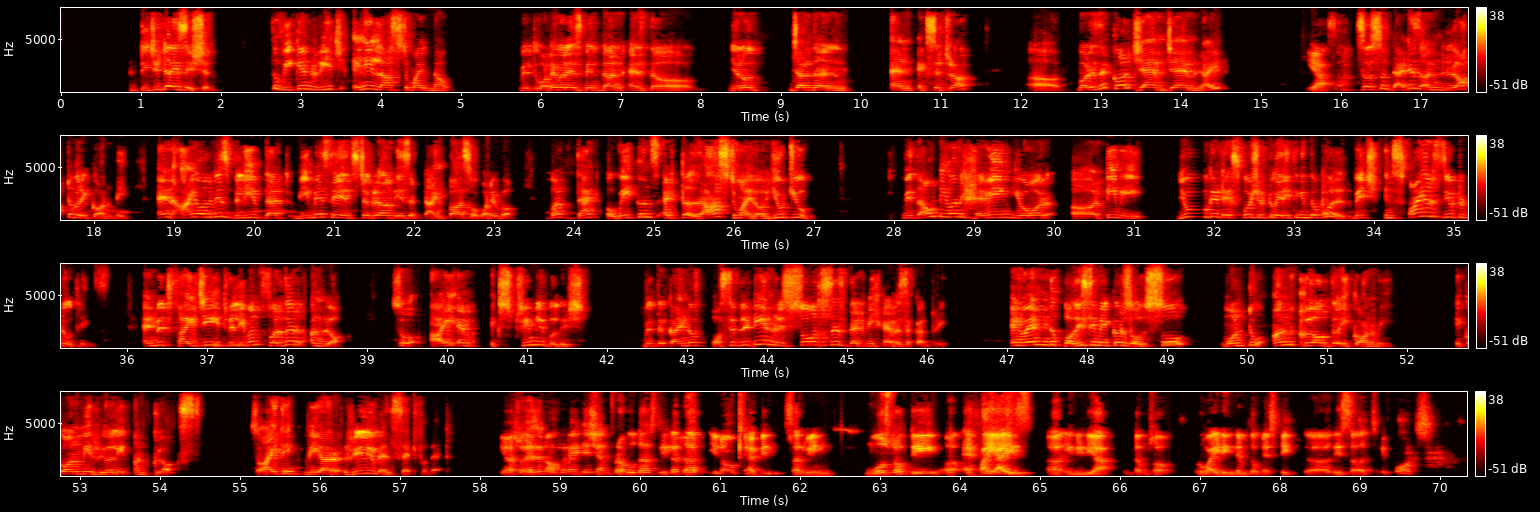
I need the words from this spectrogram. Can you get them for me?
digitization, so we can reach any last mile now with whatever has been done as the, you know, Jan Dhan and etc. Uh, what is it called? Jam, jam, right? Yeah. So, so, so that is unlocked our economy. And I always believe that we may say Instagram is a time pass or whatever, but that awakens at the last mile or YouTube. Without even having your uh, TV, you get exposure to anything in the world, which inspires you to do things. And with 5G, it will even further unlock. So I am extremely bullish with the kind of possibility and resources that we have as a country. And when the policymakers also want to unclog the economy, economy really unclogs. So I think we are really well set for that. Yeah, so as an organization, Prabhudas Lilladher, you know, have been serving most of the uh, FIIs uh, in India in terms of providing them domestic uh, research reports.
